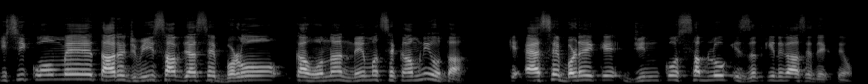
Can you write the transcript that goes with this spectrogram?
کسی قوم میں تارے جمیل صاحب جیسے بڑوں کا ہونا نعمت سے کام نہیں ہوتا کہ ایسے بڑے کہ جن کو سب لوگ عزت کی نگاہ سے دیکھتے ہوں۔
